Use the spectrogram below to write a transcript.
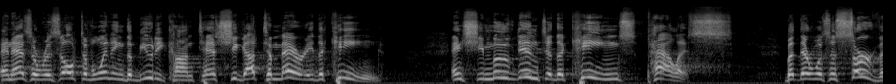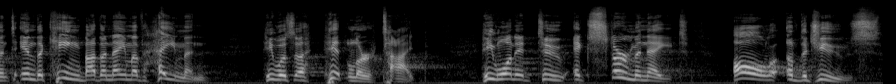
And as a result of winning the beauty contest, she got to marry the king. And she moved into the king's palace. But there was a servant in the king by the name of Haman. He was a Hitler type. He wanted to exterminate all of the Jews.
